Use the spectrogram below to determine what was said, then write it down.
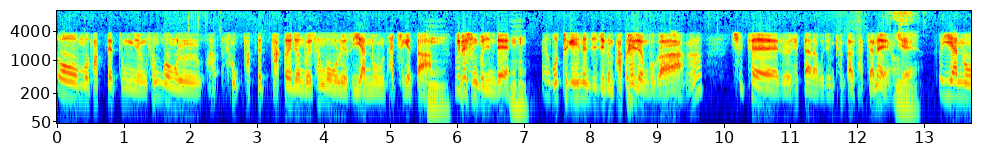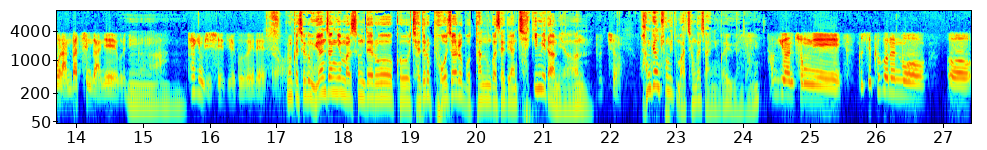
또 뭐 박 대통령 성공을, 박, 대, 박근혜 정부의 성공을 위해서 이 한 몸을 바치겠다. 음. 뭐 이러신 분인데, 음흠. 어떻게 했는지 지금 박근혜 정부가, 어? 실패를 했다라고 지금 평가를 받잖아요. 예. 이한 몸을 안 바친 거 아니에요. 그러니까. 음. 책임지셔야죠. 그거에 대해서. 그러니까 지금 위원장님 말씀대로 그 제대로 보좌를 못하는 것에 대한 책임이라면 그렇죠. 황교안 총리도 마찬가지 아닌가요, 위원장님? 황교안 총리 글쎄 그거는 뭐 어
